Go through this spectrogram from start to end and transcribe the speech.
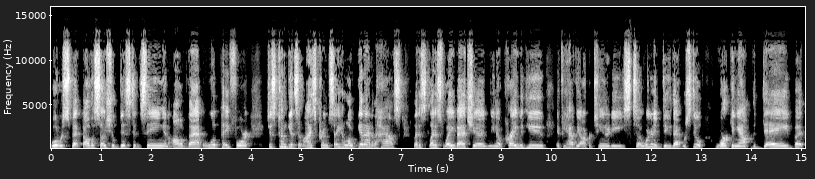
We'll respect all the social distancing and all of that, but we'll pay for it. Just come get some ice cream, say hello, get out of the house. Let us let us wave at you, you know, pray with you if you have the opportunity. So we're going to do that. We're still working out the day, but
